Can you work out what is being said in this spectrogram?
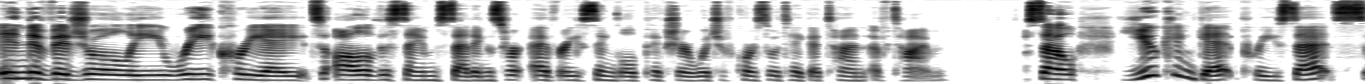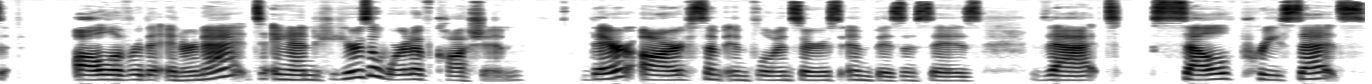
individually recreate all of the same settings for every single picture, which of course would take a ton of time. So you can get presets all over the internet. And here's a word of caution there are some influencers and businesses that sell presets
